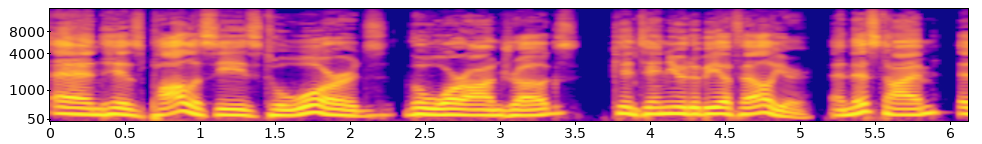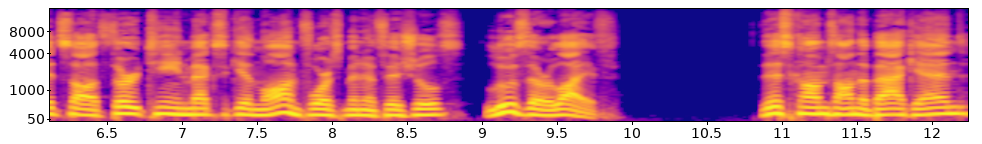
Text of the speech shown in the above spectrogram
and his policies towards the war on drugs continue to be a failure. And this time, it saw 13 Mexican law enforcement officials lose their life. This comes on the back end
